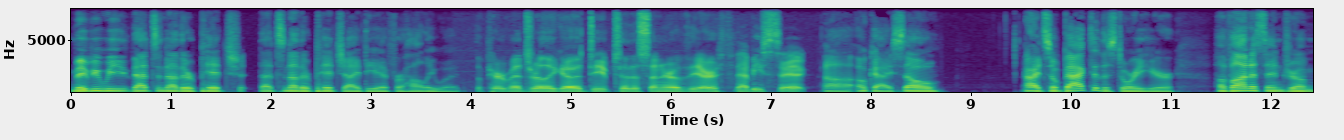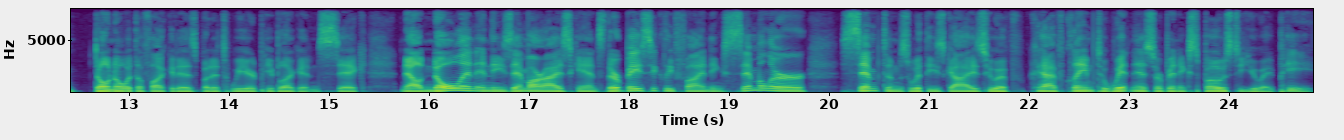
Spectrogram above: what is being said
Maybe we that's another pitch that's another pitch idea for Hollywood. The pyramids really go deep to the center of the earth. That'd be sick. Uh, okay, so all right, so back to the story here. Havana syndrome, don't know what the fuck it is, but it's weird. People are getting sick. Now, Nolan in these MRI scans, they're basically finding similar symptoms with these guys who have have claimed to witness or been exposed to UAP.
